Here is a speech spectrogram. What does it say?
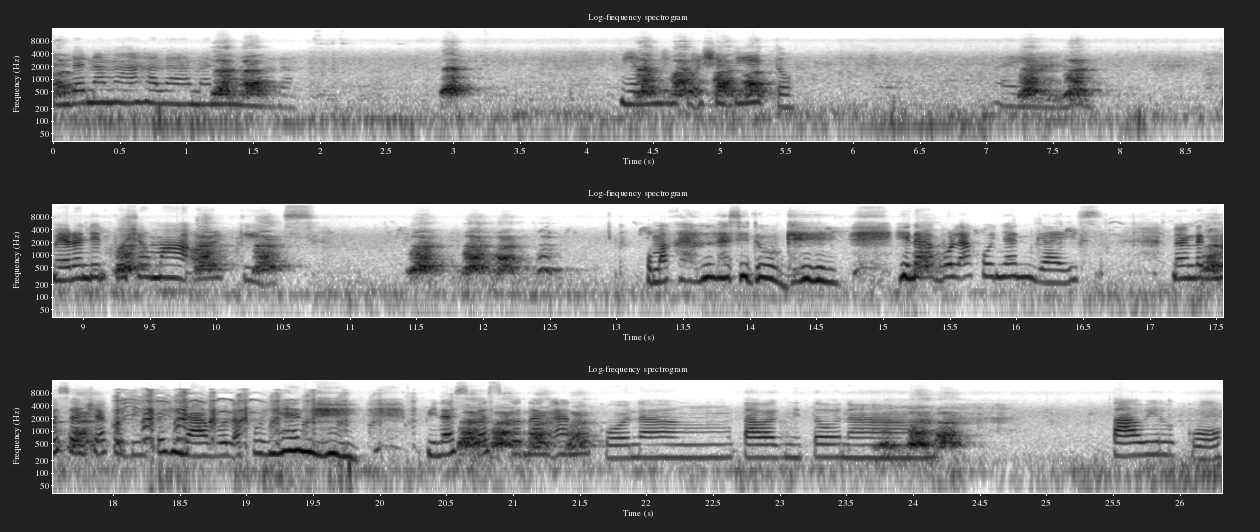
Ganda ng mga halaman ng Laura. Meron din po siya dito. Ayan. Meron din po siyang mga orchids. Kumakaroon na si Dugi. Hinabol ako niyan, guys. Nang nagmassage ako dito, hinabol ako niyan eh. Pinaspas ko ng ano ko, ng tawag nito, ng tawil ko.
